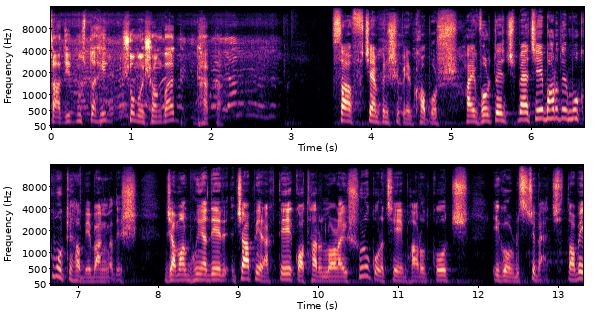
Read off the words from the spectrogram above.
সাজিদ মুস্তাহিদ, সময় সংবাদ, ঢাকা। সাফ চ্যাম্পিয়নশিপের খবর। হাই ভোল্টেজ ম্যাচে ভারতের মুখোমুখি হবে বাংলাদেশ। জামাল ভূঁইয়াদের চাপে রাখতে কথার লড়াই শুরু করেছে ভারত কোচ ইগোর ম্যাচ তবে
